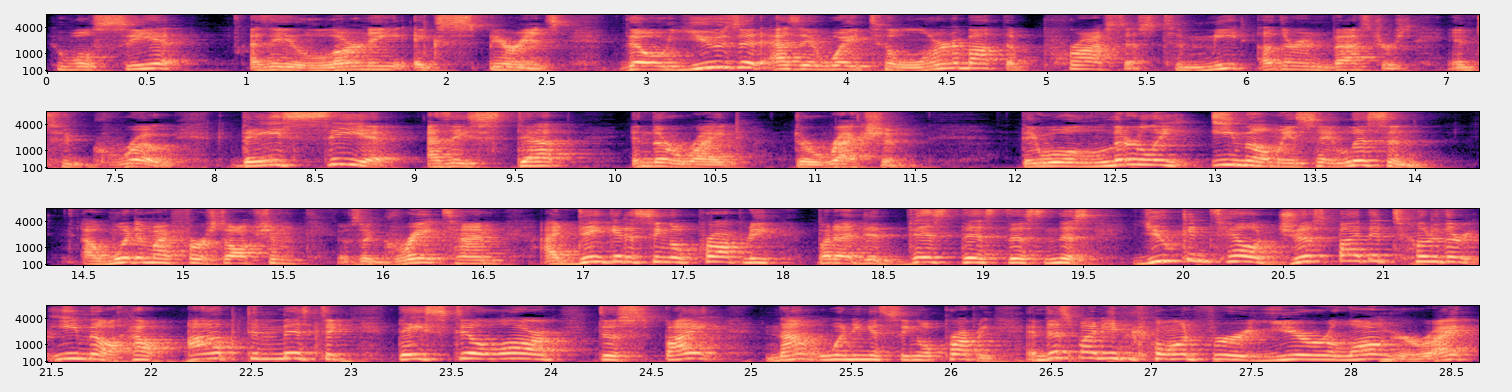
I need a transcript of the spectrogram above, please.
who will see it as a learning experience. They'll use it as a way to learn about the process, to meet other investors, and to grow. They see it as a step in the right direction. They will literally email me and say, Listen, I went to my first auction. It was a great time. I didn't get a single property, but I did this, this, this, and this. You can tell just by the tone of their email how optimistic they still are despite not winning a single property. And this might even go on for a year or longer, right?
